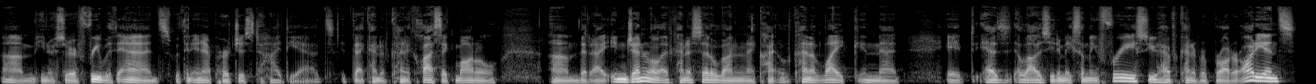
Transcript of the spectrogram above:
um, you know, sort of free with ads with an in-app purchase to hide the ads. It's that kind of kind of classic model um, that I, in general, I've kind of settled on and I kind of, kind of like in that it has allows you to make something free, so you have kind of a broader audience.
